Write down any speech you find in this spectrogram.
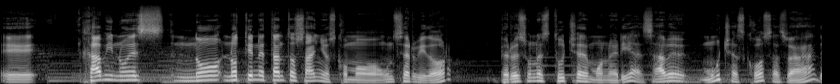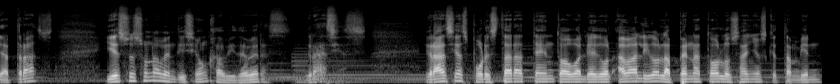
eh, Javi no es, no, no tiene tantos años como un servidor, pero es un estuche de monería, sabe muchas cosas, ¿verdad? De atrás. Y eso es una bendición, Javi, de veras. Gracias. Gracias por estar atento, ha valido, ha valido la pena todos los años que también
